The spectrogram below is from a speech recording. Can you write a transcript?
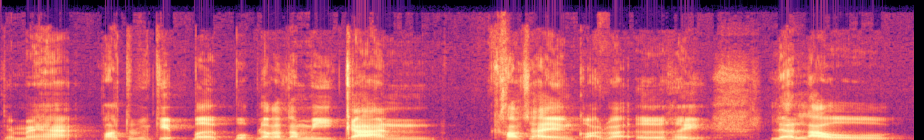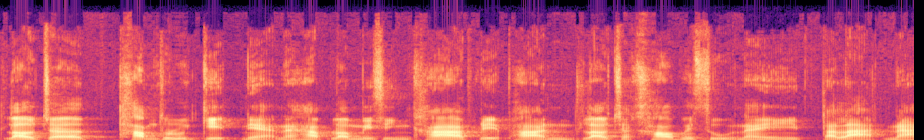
ใช่ไหมฮะ พอธุรกิจเปิดปุ๊บเราก็ต้องมีการ เข้าใจกันก่อนว่าเออเฮ้ยแล้วเราเราจะทำธุรกิจเนี่ยนะครับเรามีสินค้าผลิตภัณฑ์เราจะเข้าไปสู่ในตลาดไหน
